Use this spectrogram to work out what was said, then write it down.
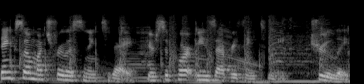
Thanks so much for listening today. Your support means everything to me, truly.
